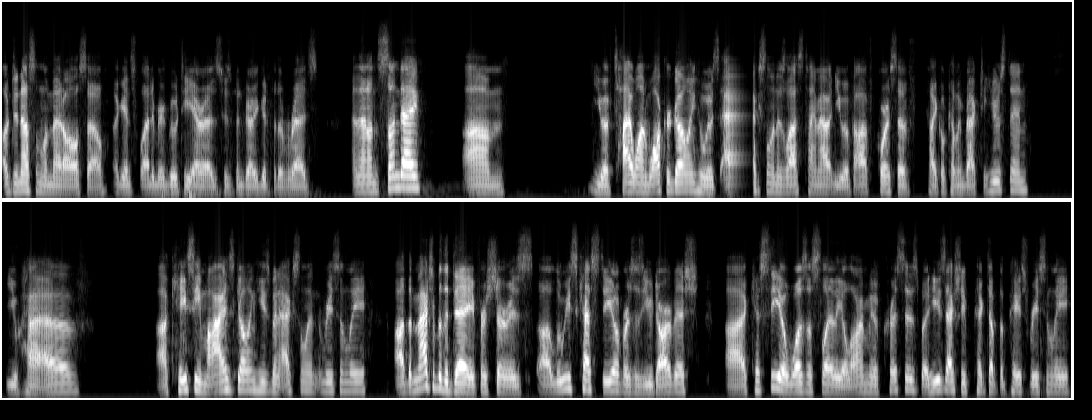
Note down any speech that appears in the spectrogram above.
oh, Dinelson Lamet also against Vladimir Gutierrez, who's been very good for the Reds. And then on Sunday, um, you have Taijuan Walker going, who was excellent his last time out. You have, of course, of Keuchel coming back to Houston. You have uh, Casey Mize going. He's been excellent recently. Uh, the matchup of the day for sure is uh, Luis Castillo versus Yu Darvish. Uh, Castillo was a slightly alarming of Chris's, but he's actually picked up the pace recently.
